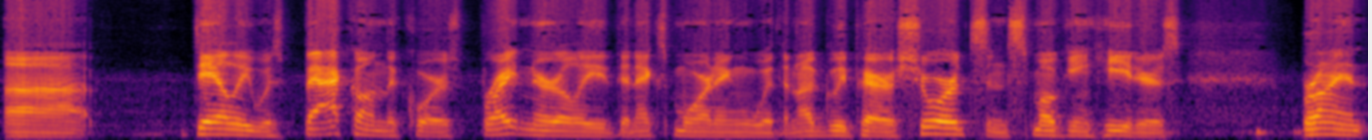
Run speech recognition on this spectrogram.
uh, Daly was back on the course bright and early the next morning with an ugly pair of shorts and smoking heaters. Brian,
